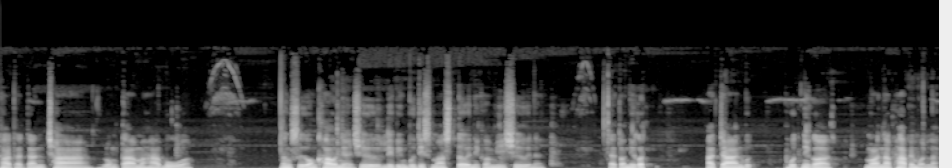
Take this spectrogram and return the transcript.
ทาสอาจารย์ชา หลวงตามหาบัว หนังสือของเขาเนี่ยชื่อ Living Buddhist Master นี่ก็มีชื่อนะ แต่ตอนนี้ก็อาจารย์พุทธนี่ก็มรณภาพไปหมดละ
